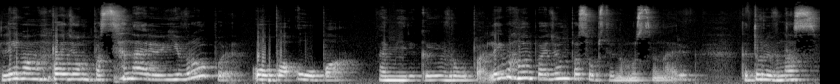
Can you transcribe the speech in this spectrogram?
либо мы пойдем по сценарию Европы, опа-опа, Америка, Европа, либо мы пойдем по собственному сценарию, который в нас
